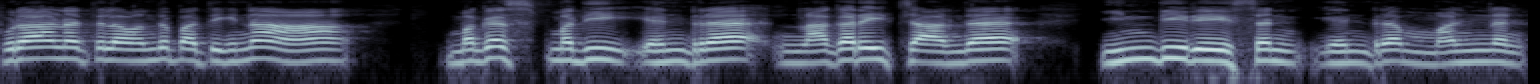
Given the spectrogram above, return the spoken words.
புராணத்தில் வந்து பார்த்திங்கன்னா மகஸ்மதி என்ற நகரை சார்ந்த இந்திரேசன் என்ற மன்னன்.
